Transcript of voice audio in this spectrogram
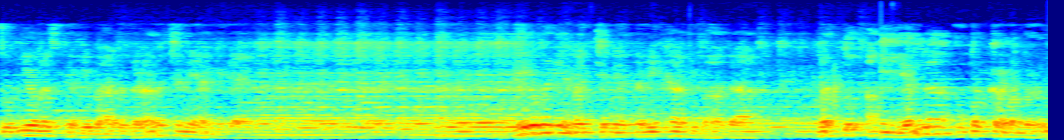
ಸುವ್ಯವಸ್ಥೆ ವಿಭಾಗಗಳ ರಚನೆಯಾಗಿದೆ. ಠೇವಣಿ ವಂಚನೆ ತನಿಖಾ ವಿಭಾಗ ಮತ್ತು ಈ ಎಲ್ಲ ಉಪಕ್ರಮಗಳು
